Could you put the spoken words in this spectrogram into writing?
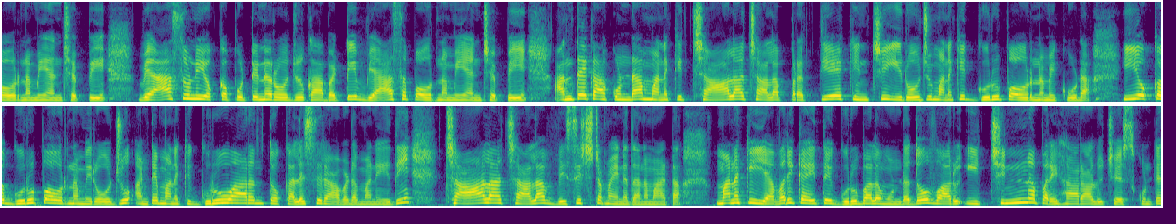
పౌర్ణమి అని చెప్పి వ్యాసుని యొక్క పుట్టినరోజు కాబట్టి వ్యాస పౌర్ణమి అని చెప్పి అంతేకాకుండా మనకి చాలా చాలా ప్రత్యేకించి ఈరోజు మనకి మనకి గురు పౌర్ణమి కూడా. ఈ యొక్క గురు పౌర్ణమి రోజు అంటే మనకి గురువారంతో కలిసి రావడం అనేది చాలా చాలా విశిష్టమైనదనమాట మనకి ఎవరికైతే గురుబలం ఉండదో వారు ఈ చిన్న పరిహారాలు చేసుకుంటే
